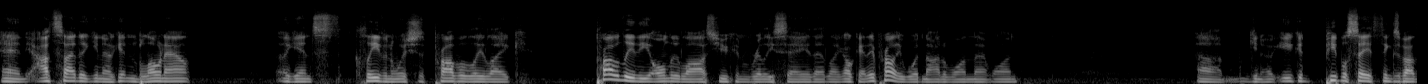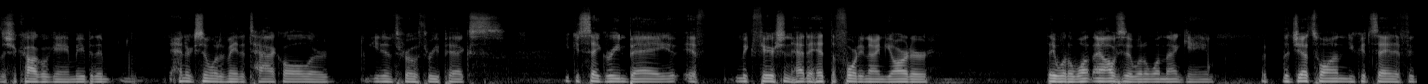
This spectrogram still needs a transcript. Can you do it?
and outside of you know getting blown out against Cleveland, which is probably like probably the only loss you can really say that like okay they probably would not have won that one. Um, you know, you could people say things about the Chicago game. Maybe they Hendrickson would have made a tackle, or he didn't throw three picks. You could say Green Bay if McPherson had to hit the forty-nine yarder, they would have won. They obviously would have won that game. But the Jets won. You could say if it,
